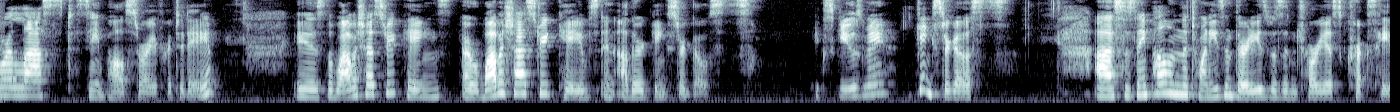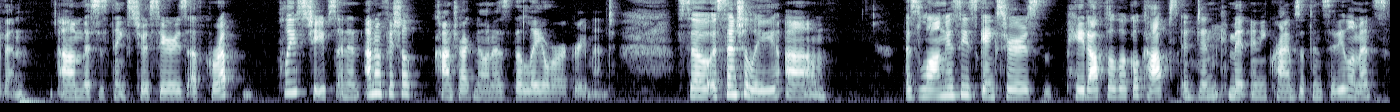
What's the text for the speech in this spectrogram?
so our last St. Paul story for today is the Wabasha Street Kings or Wabasha Street Caves and other gangster ghosts. Excuse me? Gangster ghosts. Uh, so St. Paul in the 20s and 30s was a notorious crooks haven. Um, this is thanks to a series of corrupt police chiefs and an unofficial contract known as the Layover Agreement. So essentially, um, as long as these gangsters paid off the local cops and didn't commit any crimes within city limits,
